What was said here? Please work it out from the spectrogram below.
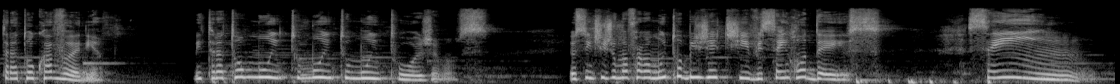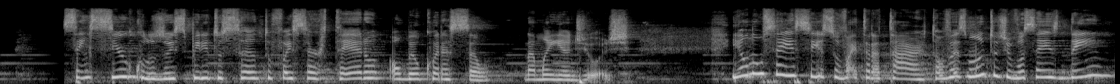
tratou com a Vânia. Me tratou muito, muito, muito hoje, irmãos. Eu senti de uma forma muito objetiva e sem rodeios, sem sem círculos, o Espírito Santo foi certeiro ao meu coração na manhã de hoje. E eu não sei se isso vai tratar, talvez muitos de vocês nem,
